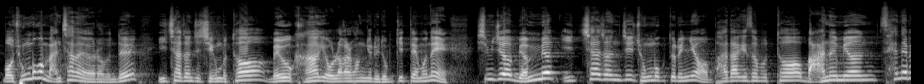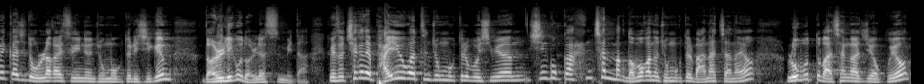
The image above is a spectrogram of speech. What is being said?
뭐 종목은 많잖아요, 여러분들. 2차 전지 지금부터 매우 강하게 올라갈 확률이 높기 때문에 심지어 몇몇 2차 전지 종목들은요. 바닥에서부터 많 으면 3, 4배까지도 올라갈 수 있는 종목들이 지금 널리고 널렸습니다. 그래서 최근에 바이오 같은 종목들 보시면 신고가 한참 막 넘어가는 종목들 많았잖아요. 로봇도 마찬가지였고요.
